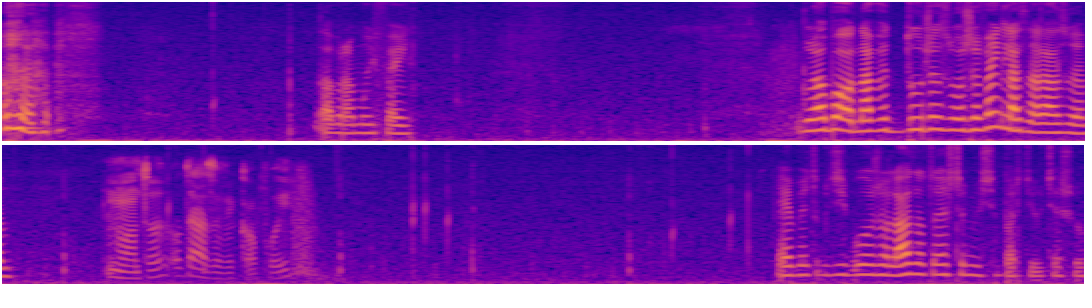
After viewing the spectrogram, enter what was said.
Dobra, mój fail. Globo, nawet duże złoże węgla znalazłem. No to od razu wykopuj. Jakby tu gdzieś było żelazo, to jeszcze bym się bardziej ucieszył.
